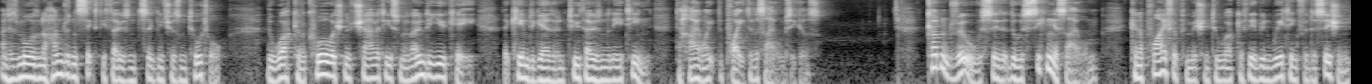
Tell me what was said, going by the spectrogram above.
and has more than 160,000 signatures in total, the work of a coalition of charities from around the UK that came together in 2018 to highlight the plight of asylum seekers. Current rules say that those seeking asylum can apply for permission to work if they have been waiting for a decision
